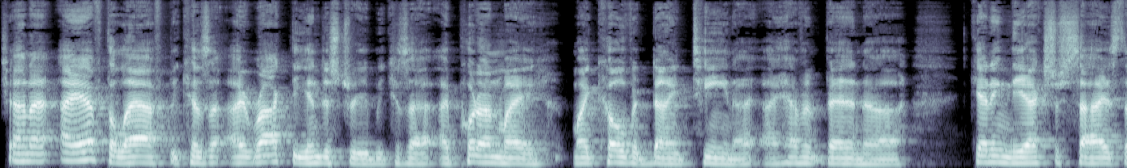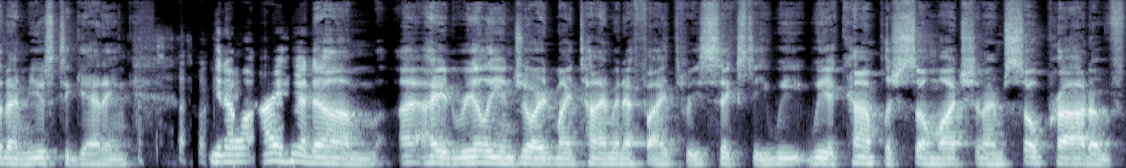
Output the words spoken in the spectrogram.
John, I, I have to laugh because I rocked the industry because I, I put on my, my COVID 19. I, I, haven't been uh, getting the exercise that I'm used to getting. You know, I had um, I, I, had really enjoyed my time at FI 360. We we accomplished so much, and I'm so proud of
